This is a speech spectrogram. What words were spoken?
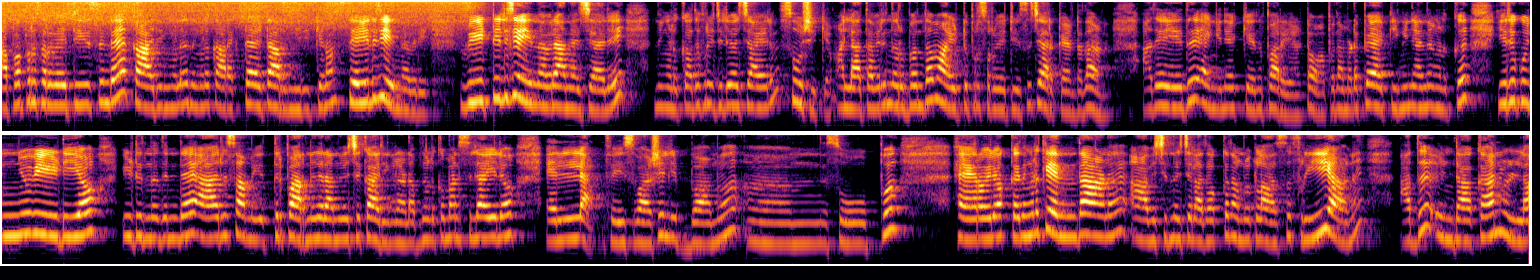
അപ്പോൾ പ്രിസർവേറ്റീവ്സിന്റെ കാര്യങ്ങൾ നിങ്ങൾ കറക്റ്റായിട്ട് അറിഞ്ഞിരിക്കണം സെയിൽ ചെയ്യുന്നവർ വീട്ടിൽ ചെയ്യുന്നവരാണെന്ന് വെച്ചാൽ നിങ്ങൾക്കത് ഫ്രിഡ്ജിൽ വെച്ചായാലും സൂക്ഷിക്കാം. അല്ലാത്തവർ നിർബന്ധമായിട്ട് പ്രിസർവേറ്റീവ്സ് ചേർക്കേണ്ടതാണ്. അത് ഏത് എങ്ങനെയൊക്കെയെന്ന് പറയാം കേട്ടോ അപ്പോൾ നമ്മുടെ പാക്കിങ് ഞാൻ നിങ്ങൾക്ക് ഈ ഒരു കുഞ്ഞു വീഡിയോ ഇടുന്നതിന്റെ ആ ഒരു സമയത്തിൽ പറഞ്ഞു തരാമെന്ന് വെച്ച കാര്യങ്ങളാണ്. അപ്പോൾ നിങ്ങൾക്ക് മനസ്സിലായല്ലോ? എല്ലാം. Face wash lip balm soap hair ഓയിലൊക്കെ നിങ്ങൾക്ക് എന്താണ് ആവശ്യം എന്ന് വെച്ചാൽ അതൊക്കെ നമ്മൾ ക്ലാസ് ഫ്രീ ആണ്. അത് ഉണ്ടാക്കാനുള്ള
